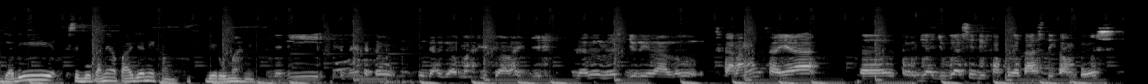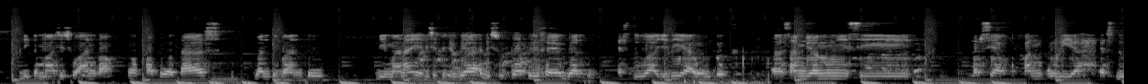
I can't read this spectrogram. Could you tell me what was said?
Jadi kesibukannya apa aja nih, Kang? Di rumah nih. Jadi sebenarnya kita udah gak mahasiswa lagi. Udah lulus Juli lalu. Sekarang saya uh, kerja juga sih di fakultas di kampus, di kemahasiswaan fakultas, bantu-bantu. Di mana ya di situ juga disupport jadi saya buat S2. Jadi ya untuk uh, sambil mengisi persiapan kuliah S2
